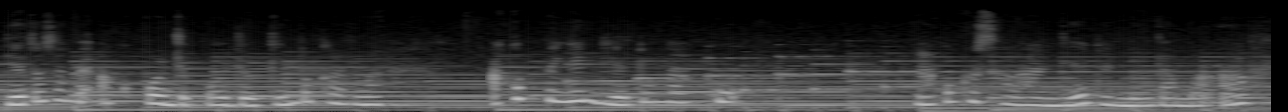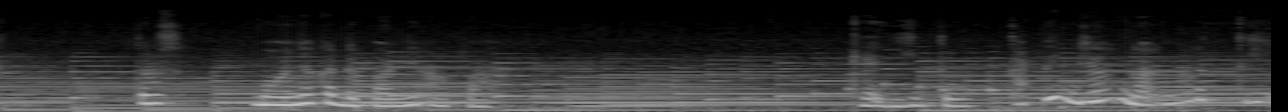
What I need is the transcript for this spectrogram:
Dia tuh sampai aku pojok-pojokin tuh karena aku pengen dia tuh ngaku ngaku kesalahan dia dan minta maaf. Terus maunya ke depannya apa? Kayak gitu. Tapi dia nggak ngerti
